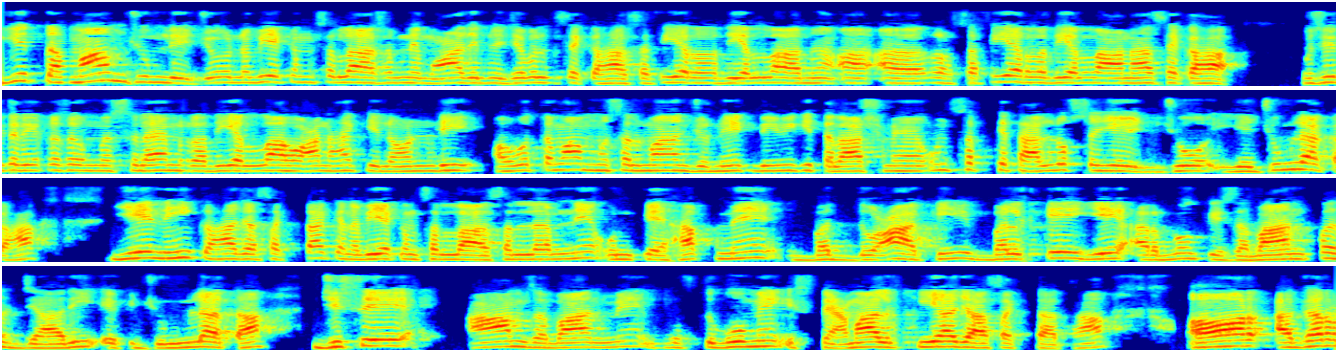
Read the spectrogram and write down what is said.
یہ تمام جملے جو نبی اکرم صلی اللہ علیہ وسلم نے معاذ بن جبل سے کہا سفیہ رضی اللہ عنہ سفیہ رضی اللہ عنہ سے کہا، اسی طریقے سے مسلم رضی اللہ عنہ کی لانڈی اور وہ تمام مسلمان جو نیک بیوی کی تلاش میں ہیں، ان سب کے تعلق سے یہ جو یہ جملہ کہا، یہ نہیں کہا جا سکتا کہ نبی اکرم صلی اللہ علیہ وسلم نے ان کے حق میں بد دعا کی، بلکہ یہ عربوں کی زبان پر جاری ایک جملہ تھا جسے عام زبان میں گفتگو میں استعمال کیا جا سکتا تھا۔ اور اگر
